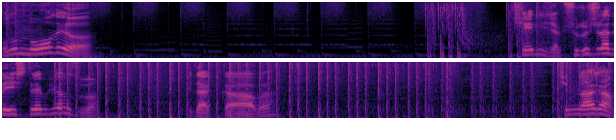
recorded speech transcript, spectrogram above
Oğlum ne oluyor? Şey diyeceğim. Şuru şura değiştirebiliyoruz mu? Bir dakika abi. Şimdi agam.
